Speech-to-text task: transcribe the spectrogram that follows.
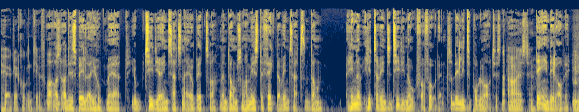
högre kognitiva funktionsnedsättning. Och, och, det spelar ihop med att ju tidigare insatserna är ju bättre. Men de som har mest effekt av insatsen, de hittar vi inte tidigt nog för att få den. Så det är lite problematiskt. Ja, det. det. är en del av det. Mm.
